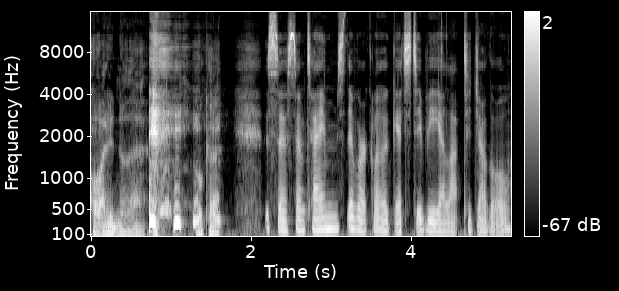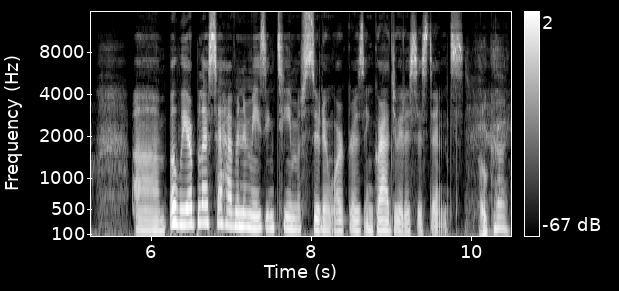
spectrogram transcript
Oh, I didn't know that. okay. So sometimes the workload gets to be a lot to juggle. Um, but we are blessed to have an amazing team of student workers and graduate assistants. Okay.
